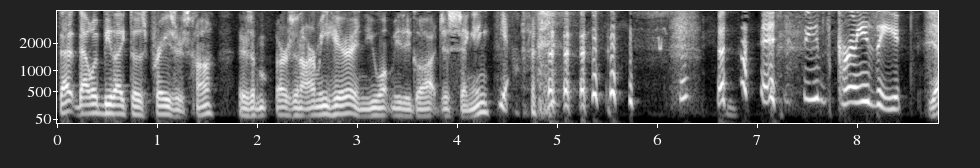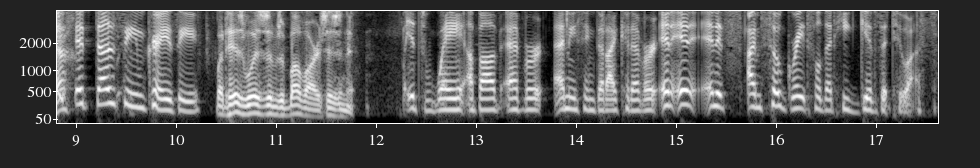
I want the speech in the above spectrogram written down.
that that would be like those praisers, huh? There's a there's an army here, and you want me to go out just singing? Yeah. it seems crazy. Yeah. It does seem crazy. But His wisdom's above ours, isn't it? It's way above ever anything that I could ever, and, and, and it's, I'm so grateful that he gives it to us.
